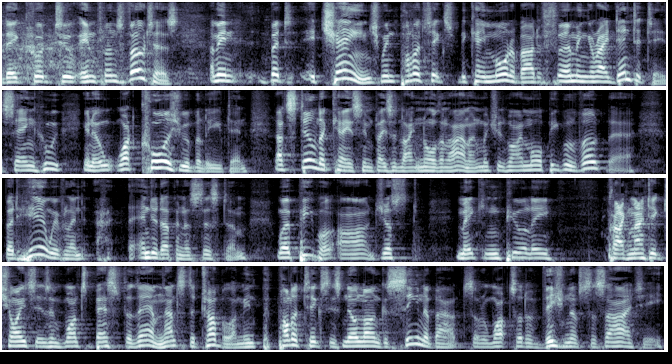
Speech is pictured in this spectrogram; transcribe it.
they could to influence voters. I mean, but it changed when politics became more about affirming your identity, saying who, you know, what cause you believed in. That's still the case in places like Northern Ireland, which is why more people vote there. But here we've ended up in a system where people are just making purely pragmatic choices of what's best for them. That's the trouble. I mean, p- politics is no longer seen about sort of what sort of vision of society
